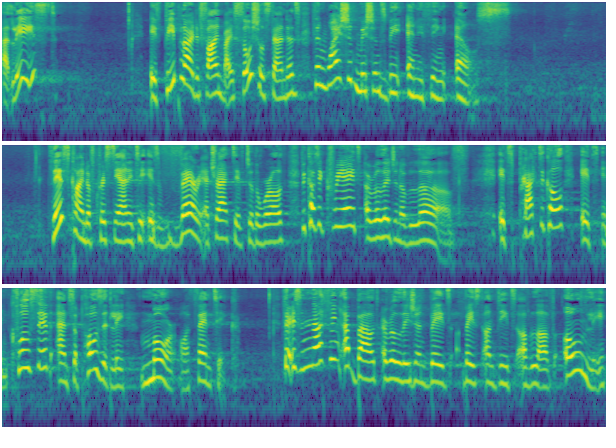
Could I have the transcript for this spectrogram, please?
at least. If people are defined by social standards, then why should missions be anything else? This kind of Christianity is very attractive to the world because it creates a religion of love. It's practical, it's inclusive, and supposedly more authentic. There is nothing about a religion based, on deeds of love only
